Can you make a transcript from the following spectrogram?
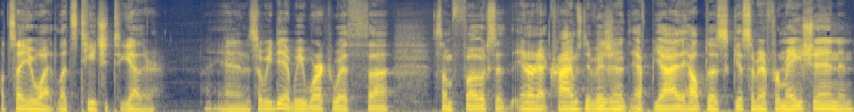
I'll tell you what, let's teach it together. And so we did. We worked with uh, some folks at the Internet Crimes Division at the FBI. They helped us get some information and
